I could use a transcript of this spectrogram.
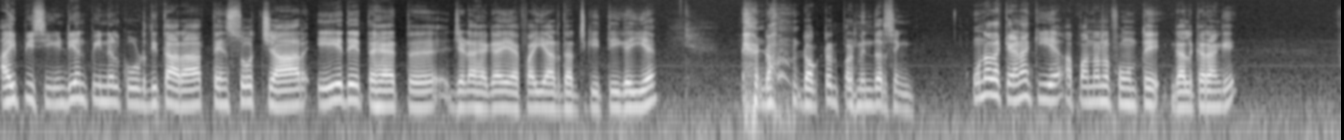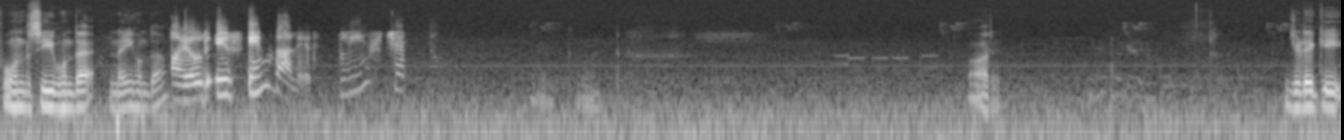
I P C, Indian penal code ਦੀ ਧਾਰਾ 304 ਏ ਦੇ ਤਹਿਤ ਜਿਹੜਾ ਹੈਗਾ ਇਹ ਐਫ ਆਈ ਆਰ ਦਰਜ ਕੀਤੀ ਗਈ ਹੈ ਡਾ- ਡਾਕਟਰ ਪਰਮਿੰਦਰ ਸਿੰਘ, ਉਹਨਾਂ ਦਾ ਕਹਿਣਾ ਕੀ ਹੈ ਆਪਾਂ ਉਹਨਾਂ ਨਾਲ ਫੋਨ ਤੇ ਗੱਲ ਕਰਾਂਗੇ ਫੋਨ ਰਿਸੀਵ ਹੁੰਦਾ ਨਹੀਂ ਹੁੰਦਾ dialed is invalid. Please check. ਆ ਰਹੇ ਜਿਹੜੇ ਕਿ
